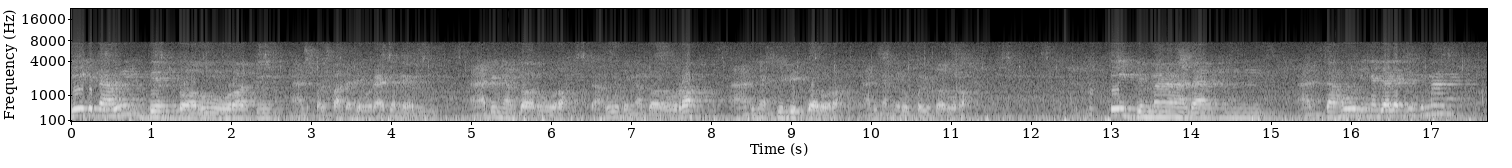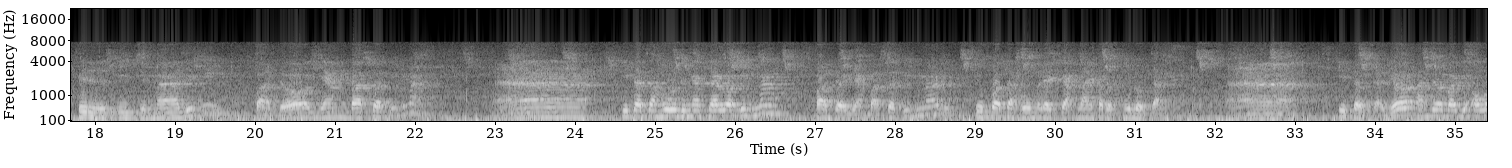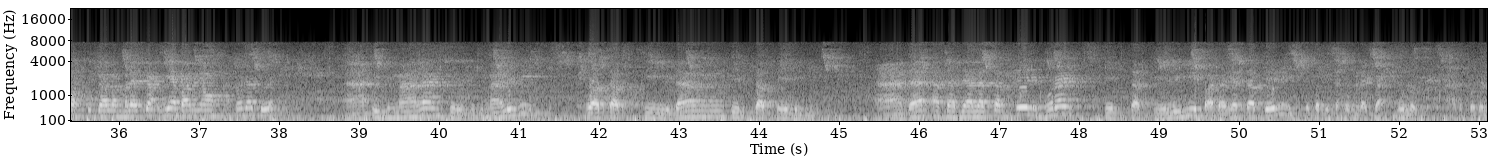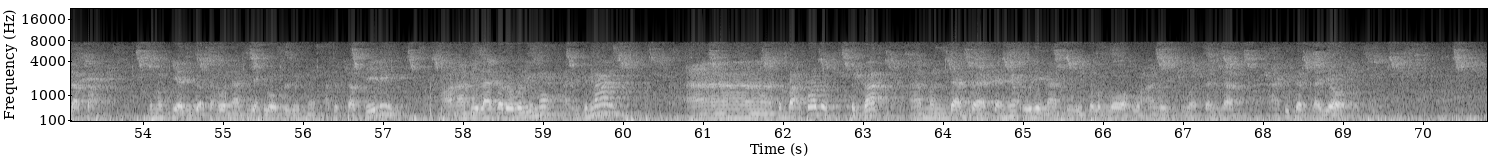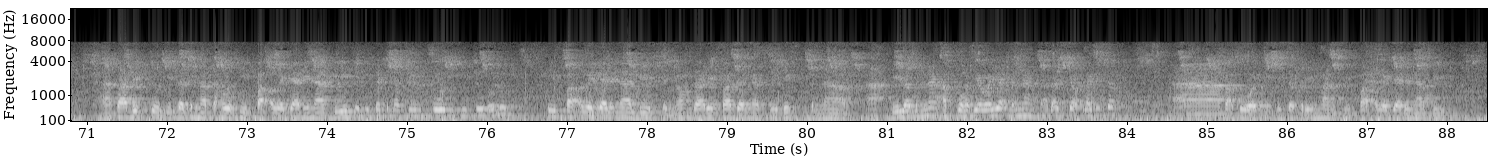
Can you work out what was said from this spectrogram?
diketahui bidarurati ha lepas dari hurai itu ambil dulu. Ha dengan darurah. Tahu dengan darurah. Ha dengan sibih darurah dengan menyerupai darurah. Ijmalan. Ha, tahu dengan jalan ijmal? Fil ijmali pada yang bahasa ijmal. Ha kita tahu dengan cara ijmal pada yang bahasa ijmal. Supaya tahu mereka lain pada 10 tak ha, kita saja ada bagi Allah segala mereka yang banyak. Atau dah tu ha, ijmalan tu ijmal ini wa tafsilan fi tafsili ha, dan atas jalan tafsil hurai fi tafsili pada yang tafsili seperti tahu mereka 10 ada pada 8 Demikian juga tahun Nabi yang 25 Ada tafsir ni ha, Nabi lain pada 25 ha, Ijmal. Ha, Sebab apa tu? Sebab ha, mendasarkannya oleh Nabi Sallallahu Alaihi Wasallam. Ha, Kita percaya. Ha, Sabit tu kita kena tahu sifat orang jadi Nabi tu Kita kena simpul di situ dulu. Sifat orang jadi Nabi Tengok daripadanya sidik benar. Ha, Bila benar apa dia wayak benar? Tak ada cok lagi tu. Ha, Sebab tu wajib kita beriman sifat orang jadi Nabi.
